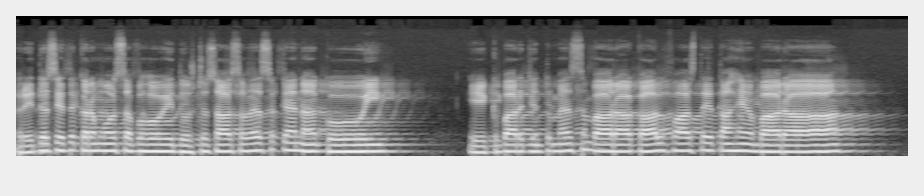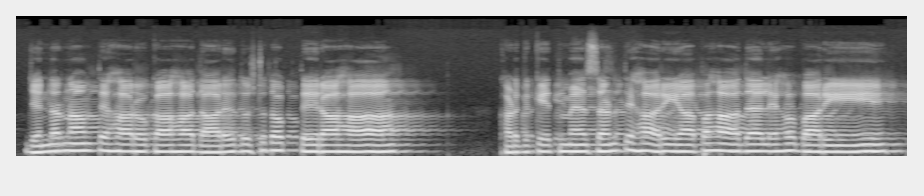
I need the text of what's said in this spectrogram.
ਰਿੱਧ ਸਿੱਧ ਕਰਮੋ ਸਭ ਹੋਏ, ਦੁਸ਼ਟ ਸਾਸ ਸਕੈ ਨ ਕੋਈ। ਏਕ ਬਾਰ ਜਿੰਤ ਮੈਂ ਸੰਭਾਰਾ, ਕਾਲ ਫਾਸਤੇ ਤਾਹੇ ਬਾਰਾ ਜੇ ਨਰ ਨਾਮ ਤਿਹਾਰੋ ਕਾਹਾ, ਦਾਰ ਦੁਸ਼ਟ ਦੁਖ ਤੇ ਰਾਹਾ। ਖੜਗ ਕੇਤ ਮੈਂ ਸਰਨ ਤਿਹਾਰੀ, ਆਪ ਹਾਦੈ ਲਿਹੋ ਬਾਰੀ।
